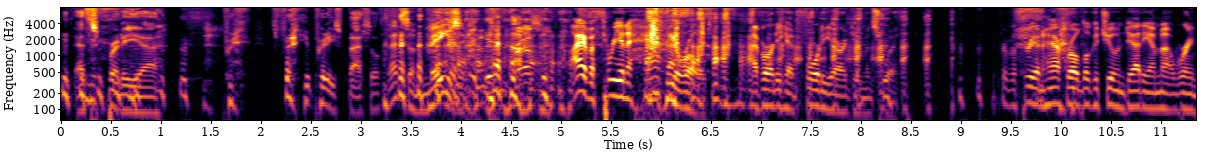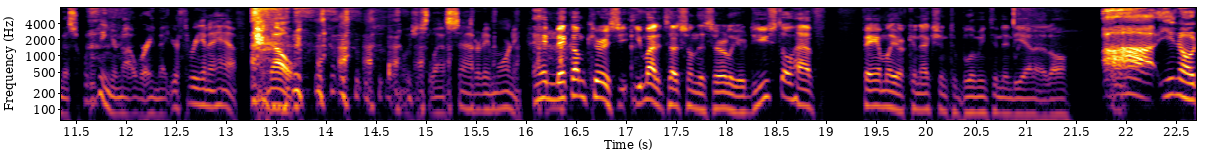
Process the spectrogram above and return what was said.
That's pretty, uh, pretty, it's pretty pretty special. That's amazing. I have a three and a half year old. I've already had 40 arguments with. If you a three and a half year old, look at you and daddy, I'm not wearing this. What do you mean you're not wearing that? You're three and a half. No. that was just last Saturday morning. Hey, Mick, I'm curious. You, you might have touched on this earlier. Do you still have family or connection to Bloomington, Indiana at all? Ah, you know,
